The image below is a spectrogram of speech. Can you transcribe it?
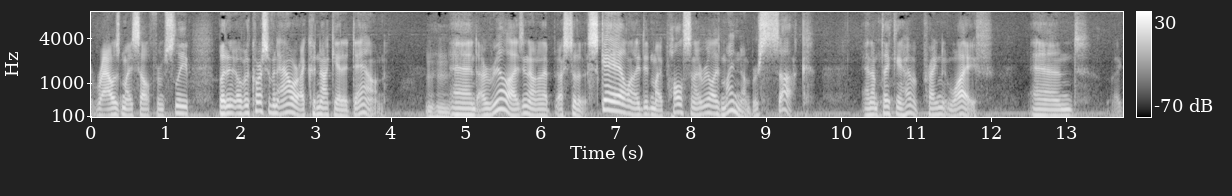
roused myself from sleep. But it, over the course of an hour, I could not get it down. Mm-hmm. And I realized, you know, I, I stood at a scale and I did my pulse and I realized my numbers suck. And I'm thinking, I have a pregnant wife, and like,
